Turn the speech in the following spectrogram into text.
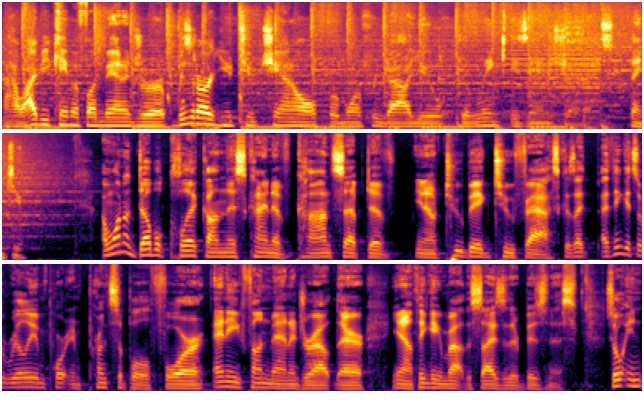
how I became a fund manager, visit our YouTube channel for more free value. The link is in the show notes. Thank you. I want to double click on this kind of concept of you know, too big, too fast. Because I, I think it's a really important principle for any fund manager out there, you know, thinking about the size of their business. So in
